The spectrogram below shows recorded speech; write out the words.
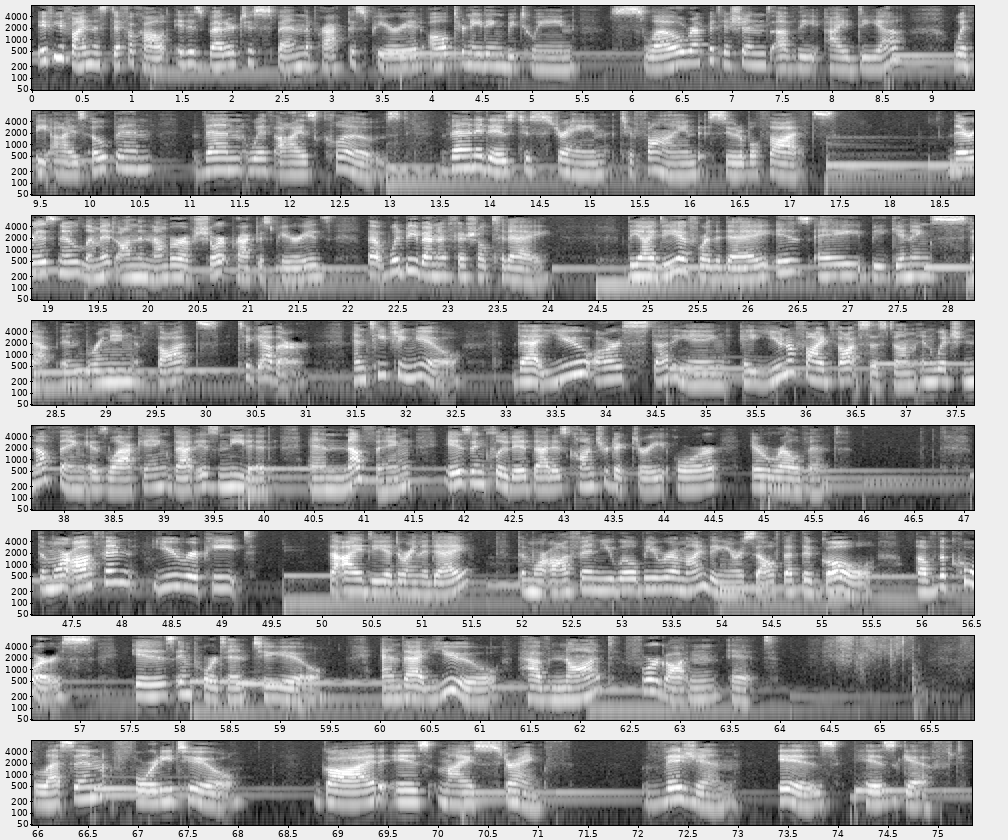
If you find this difficult, it is better to spend the practice period alternating between slow repetitions of the idea with the eyes open, then with eyes closed than it is to strain to find suitable thoughts. There is no limit on the number of short practice periods that would be beneficial today. The idea for the day is a beginning step in bringing thoughts together and teaching you that you are studying a unified thought system in which nothing is lacking that is needed and nothing is included that is contradictory or irrelevant. The more often you repeat the idea during the day, the more often you will be reminding yourself that the goal of the course is important to you and that you have not forgotten it. Lesson 42 God is my strength. Vision is his gift.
